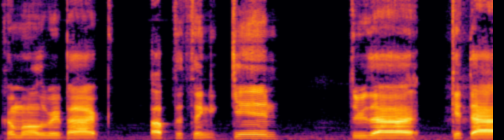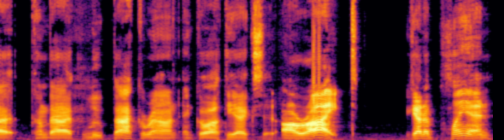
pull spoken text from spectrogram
come all the way back, up the thing again, through that, get that, come back, loop back around, and go out the exit. Alright! We got a plan.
